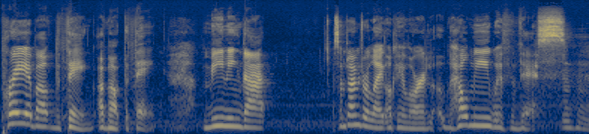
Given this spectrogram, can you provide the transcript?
pray about the thing, about the thing. Meaning that sometimes we're like, okay, Lord, help me with this. Mm-hmm.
